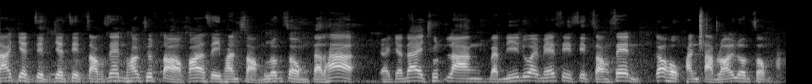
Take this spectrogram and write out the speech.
ราง70 70 2 เส้นพร้อมชุดต่อก็4,200รวมส่ง แต่ถ้าอยากจะได้ชุดรางแบบนี้ด้วยเมตร40 2 เส้นก็ 6,300 รวมส่งครับ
